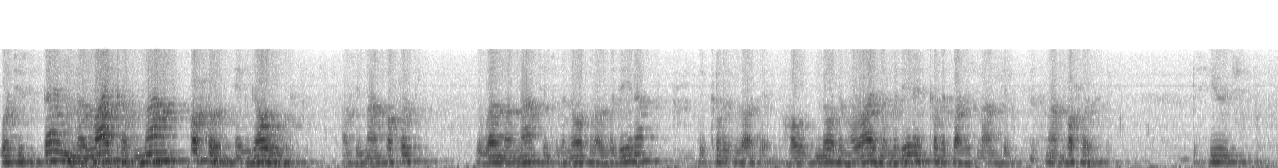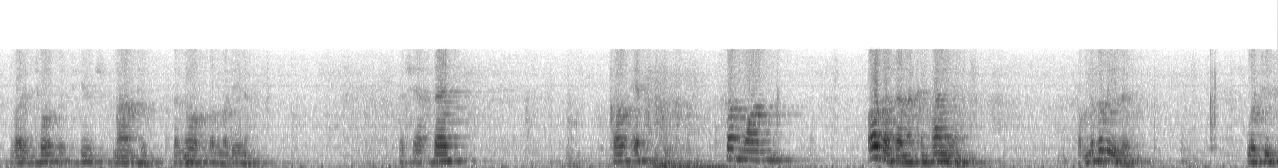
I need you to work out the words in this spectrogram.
were to spend the like of Mount Uhud in gold, obviously Mount Uhud, the well-known mountain to the north of Al-Madinah, it covers like the whole northern horizon of Medina, it's covered by this mountain, Mount Uhud. This huge, very tall, this huge mountain, to the north of Medina. The Sheikh said, so if someone other than a companion from the believers were to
